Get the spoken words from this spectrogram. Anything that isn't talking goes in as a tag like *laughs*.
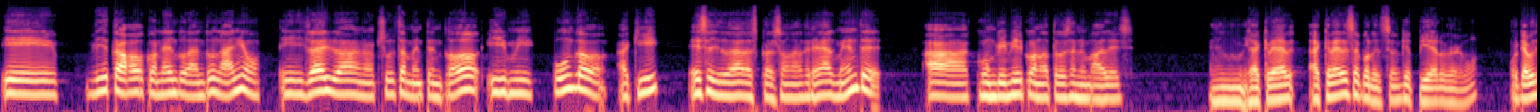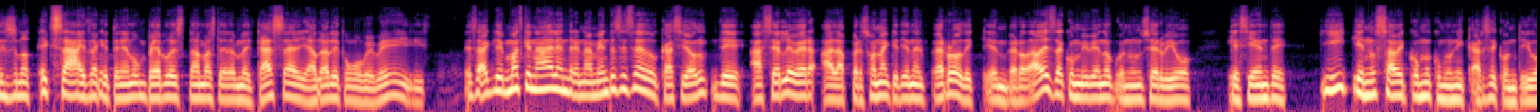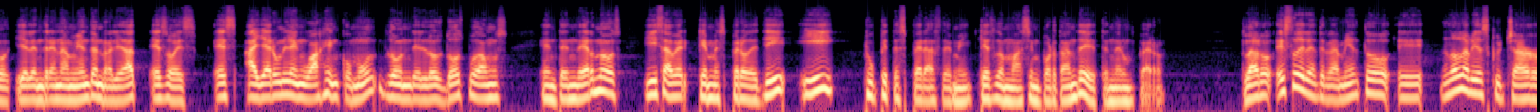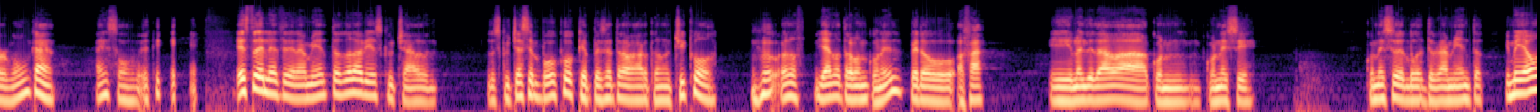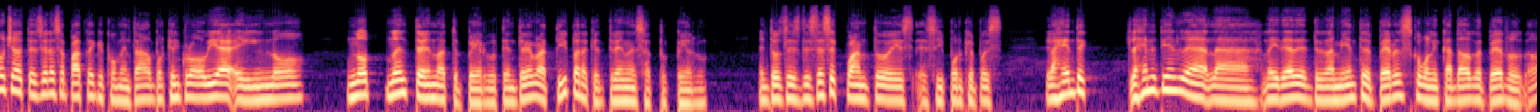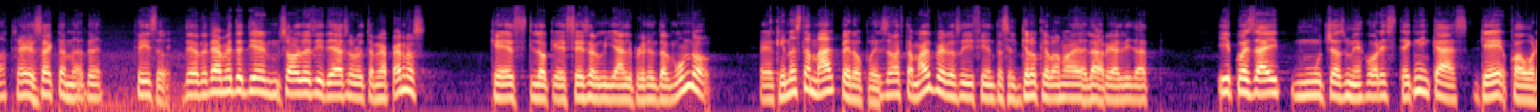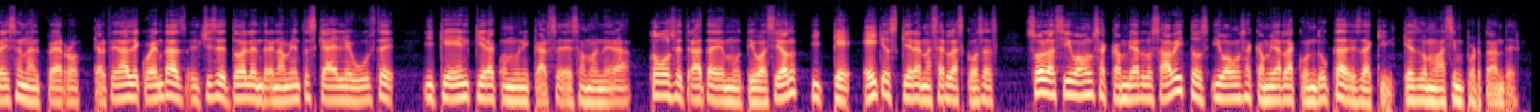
y yo he trabajado con él durante un año y le he ayudado en absolutamente en todo. Y mi punto aquí es ayudar a las personas realmente a convivir con otros animales. Mm, A crear, a crear esa conexión que pierde, ¿no? Porque a veces uno piensa que teniendo un perro es nada más tenerlo en casa y hablarle como bebé y listo. Exacto, más que nada el entrenamiento es esa educación de hacerle ver a la persona que tiene el perro de que en verdad está conviviendo con un ser vivo que siente y que no sabe cómo comunicarse contigo. Y el entrenamiento en realidad eso es, es hallar un lenguaje en común donde los dos podamos entendernos y saber qué me espero de ti y tú qué te esperas de mí, que es lo más importante de tener un perro. Claro, esto del entrenamiento eh, no lo había escuchado nunca. Eso. *laughs* Esto del entrenamiento no lo había escuchado. Lo escuché hace poco que empecé a trabajar con un chico. Bueno, ya no trabajo con él, pero ajá. Y me ayudaba con, con ese con eso del entrenamiento. Y me llamó mucho la atención esa parte que comentaban, porque él promovía el no, no, no entreno a tu perro, te entreno a ti para que entrenes a tu perro. Entonces, ¿desde hace cuánto es así? Porque pues la gente, la gente tiene la, la, la idea de entrenamiento de perros como el encantador de perros, ¿no? Sí, exactamente. Sí. De- realmente tienen solo dos ideas sobre tener perros, que es lo que César ya le presenta al mundo. Que no está mal, pero pues no está mal, pero sí sientes el creo que vamos a la realidad. Y pues hay muchas mejores técnicas que favorecen al perro, que al final de cuentas el chiste de todo el entrenamiento es que a él le guste y que él quiera comunicarse de esa manera. Todo se trata de motivación y que ellos quieran hacer las cosas. Solo así vamos a cambiar los hábitos y vamos a cambiar la conducta desde aquí, que es lo más importante.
